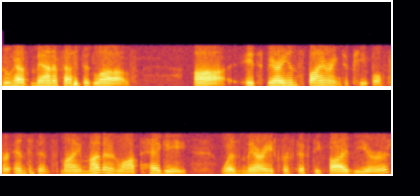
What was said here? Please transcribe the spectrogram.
who have manifested love, uh, it's very inspiring to people. For instance, my mother in law, Peggy, was married for 55 years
